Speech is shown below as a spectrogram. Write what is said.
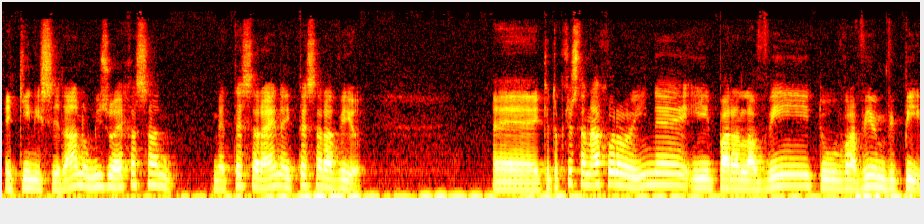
εκείνη η σειρά, νομίζω έχασαν με 4-1 ή 4-2. Ε, και το πιο στενάχωρο είναι η παραλαβή του βραβείου MVP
